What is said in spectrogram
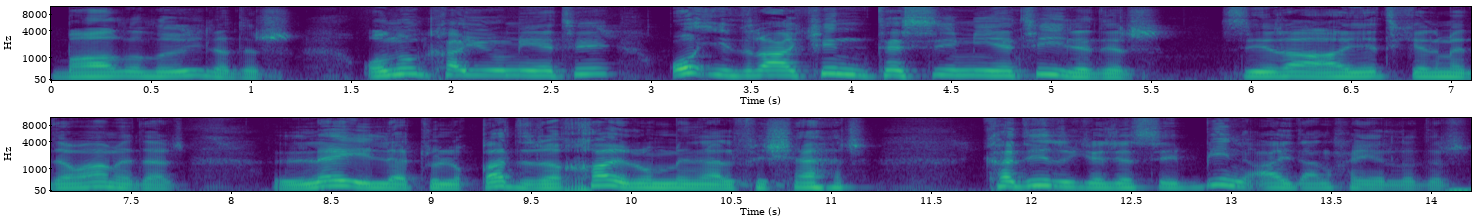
bağlılığıyladır. Onun kayyumiyeti o idrakin teslimiyetiyledir. Zira ayet-i kerime devam eder. Leyletul kadri hayrun minel fişehr. Kadir gecesi bin aydan hayırlıdır.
